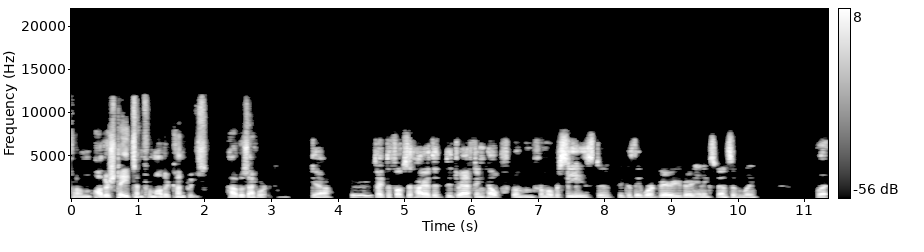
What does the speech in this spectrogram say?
from other states and from other countries. How does that work? Yeah. Mm-hmm. It's like the folks that hire the, the drafting help from, from overseas to, because they work very, very inexpensively. But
